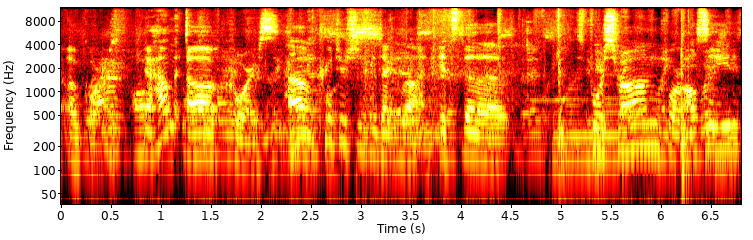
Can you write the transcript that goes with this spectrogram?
Of course. Now, how? ma- Of course. How many creatures does the deck run? It's the for Strom, for All Seed.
